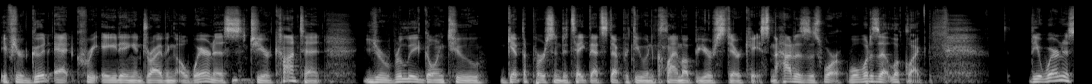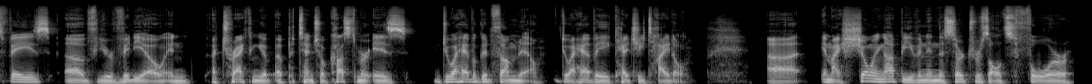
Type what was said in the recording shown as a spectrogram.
if you're good at creating and driving awareness to your content, you're really going to get the person to take that step with you and climb up your staircase. Now, how does this work? Well, what does that look like? The awareness phase of your video and attracting a, a potential customer is do I have a good thumbnail? Do I have a catchy title? Uh, am I showing up even in the search results for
